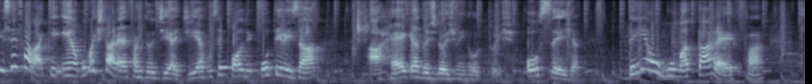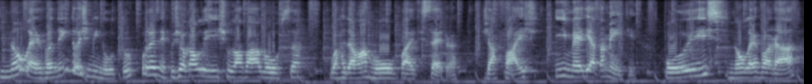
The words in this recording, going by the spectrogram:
E sem falar que em algumas tarefas do dia a dia você pode utilizar a regra dos dois minutos. Ou seja, tem alguma tarefa que não leva nem dois minutos, por exemplo, jogar o lixo, lavar a louça, guardar uma roupa, etc. Já faz imediatamente, pois não levará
